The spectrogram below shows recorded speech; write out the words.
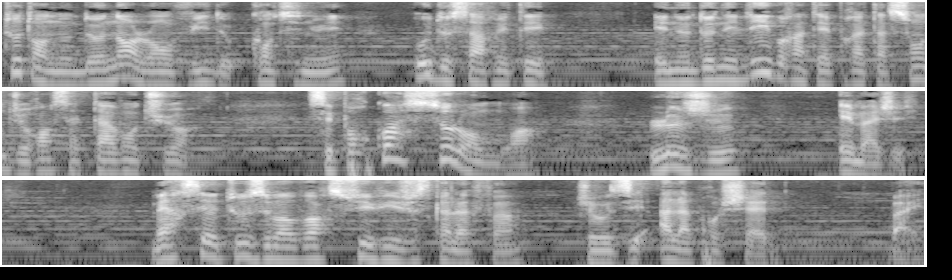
tout en nous donnant l'envie de continuer ou de s'arrêter, et nous donner libre interprétation durant cette aventure. C'est pourquoi, selon moi, le jeu est magique. Merci à tous de m'avoir suivi jusqu'à la fin. Je vous dis à la prochaine. Bye.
